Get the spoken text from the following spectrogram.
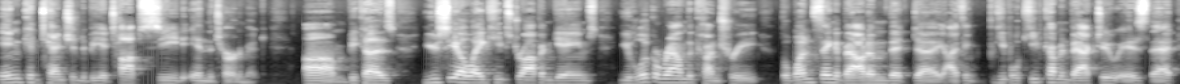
in contention to be a top seed in the tournament um, because UCLA keeps dropping games. You look around the country, the one thing about them that uh, I think people keep coming back to is that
